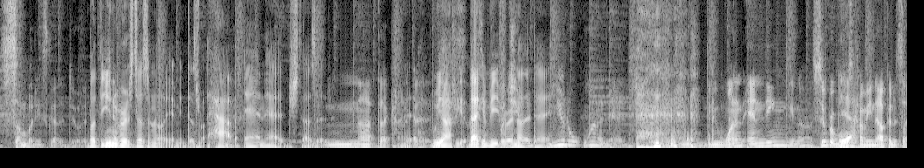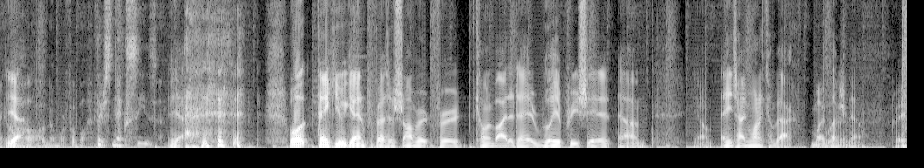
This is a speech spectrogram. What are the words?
Somebody's got to do it. but the universe doesn't really. I mean, it doesn't really have an edge, does it? not that kind of Yeah, edge. we don't have to get. That can be But for you- another day. You yeah. don't want an edge. you, you want an ending. You know, Super Bowl's Yeah. coming up, and it's like, Yeah. oh, no more football. There's next season. Yeah. well, thank you again, Professor Schombert, for coming by today. Really appreciate it. Um, you know, anytime you want to come back, My let pleasure. me know. Great.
